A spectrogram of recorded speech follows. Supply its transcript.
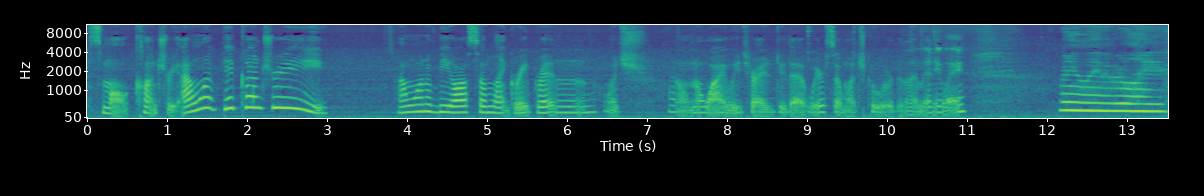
small country. I want big country. I want to be awesome like Great Britain, which I don't know why we try to do that. We're so much cooler than them anyway. But anyway, we were like,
